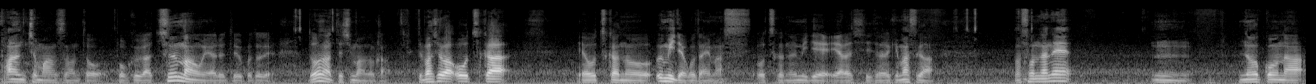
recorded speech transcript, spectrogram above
パンチョマンさんと僕がツーマンをやるということで、どうなってしまうのか。で場所は大塚、え大塚の海でございます。大塚の海でやらせていただきますが、まあ、そんなね、うん、濃厚な、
